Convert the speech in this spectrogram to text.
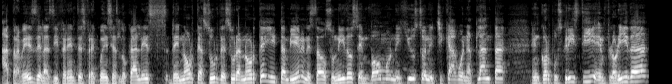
a través de las diferentes frecuencias locales de norte a sur, de sur a norte y también en Estados Unidos, en Beaumont, en Houston, en Chicago, en Atlanta, en Corpus Christi, en Florida.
